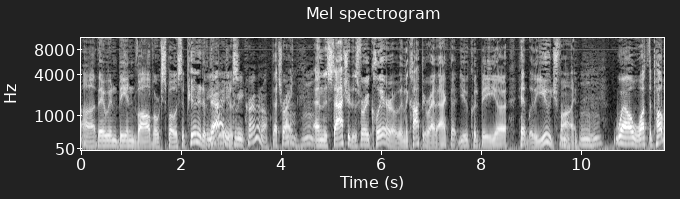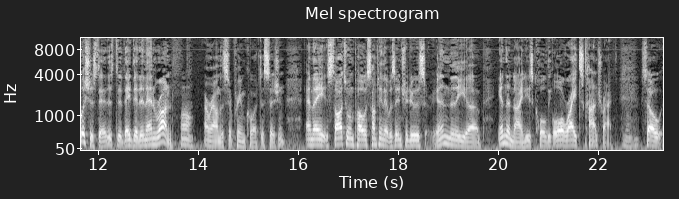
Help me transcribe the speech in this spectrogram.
uh, they would be involved or exposed to punitive Yeah, damages. you could be criminal. That's right. Mm-hmm. And the statute is very clear in the Copyright Act that you could be uh, hit with a huge fine. Mm-hmm. Well, what the publishers did is they did an end run Oh. around the Supreme Court decision, and they start to impose something that was introduced in the uh, in the 90s called the All Rights Contract. So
